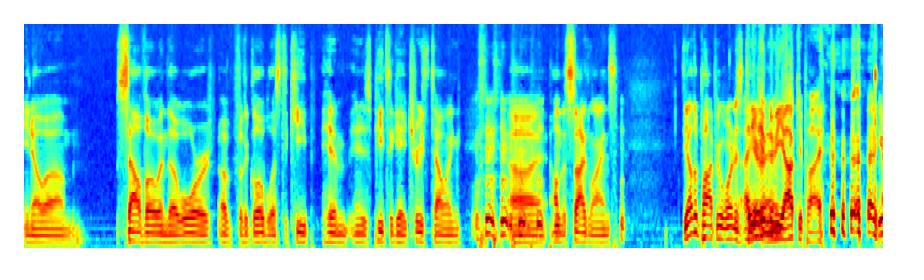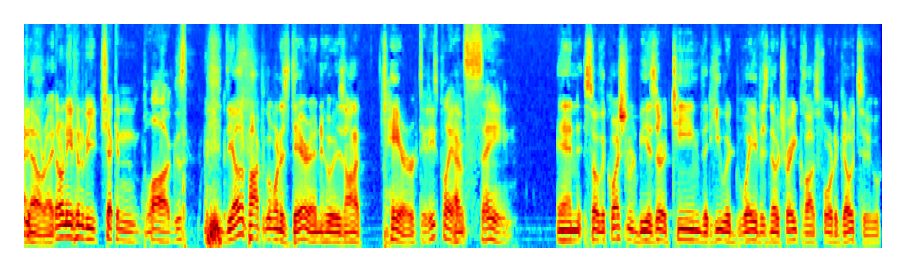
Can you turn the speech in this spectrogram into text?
you know, um, salvo in the war of, for the globalists to keep him in his Pizzagate truth telling uh, on the sidelines. The other popular one is I need him to be occupied. I, I know, right? I don't need him to be checking blogs. the other popular one is Deron, who is on a tear. Dude, he's playing I'm- insane. And so the question would be: Is there a team that he would waive his no trade clause for to go to?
